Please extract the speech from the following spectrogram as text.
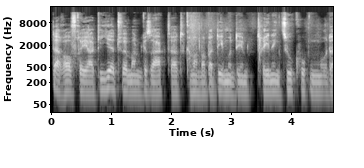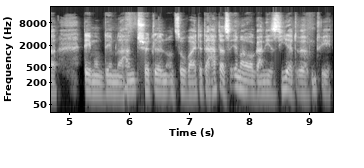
darauf reagiert, wenn man gesagt hat, kann man mal bei dem und dem Training zugucken oder dem und dem eine Hand schütteln und so weiter. Der hat das immer organisiert irgendwie.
